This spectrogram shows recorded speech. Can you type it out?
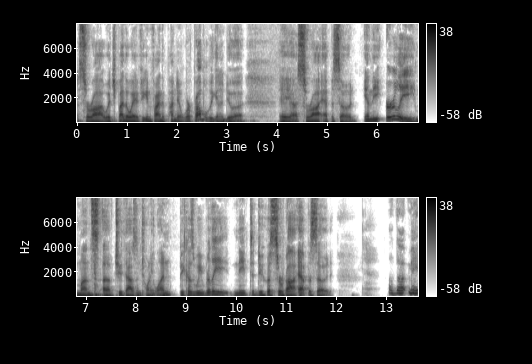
Syrah, which by the way, if you can find the pundit, we're probably going to do a a uh, Syrah episode in the early months of 2021 because we really need to do a Syrah episode. Although it may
